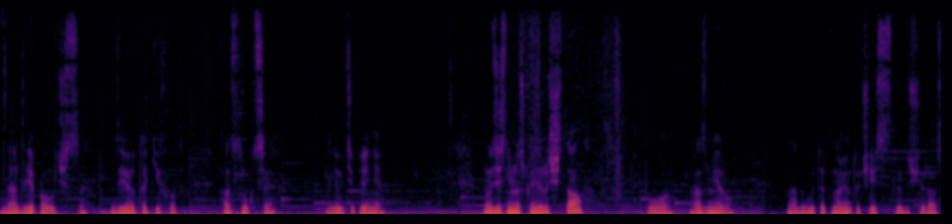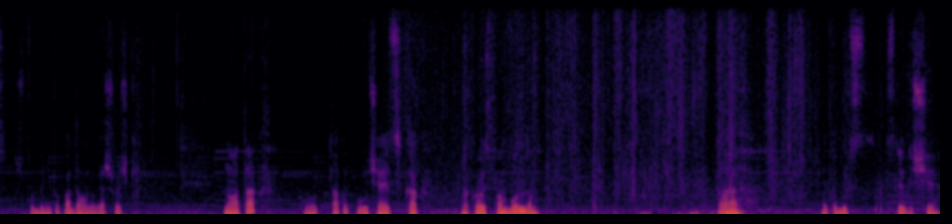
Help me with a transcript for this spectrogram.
да, две получится. Две вот таких вот конструкции для утепления. Но здесь немножко не рассчитал по размеру. Надо будет этот момент учесть в следующий раз, чтобы не попадал на горшочки. Ну а так, вот так вот получается. Как накрою спамбондом. А, это будет следующее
